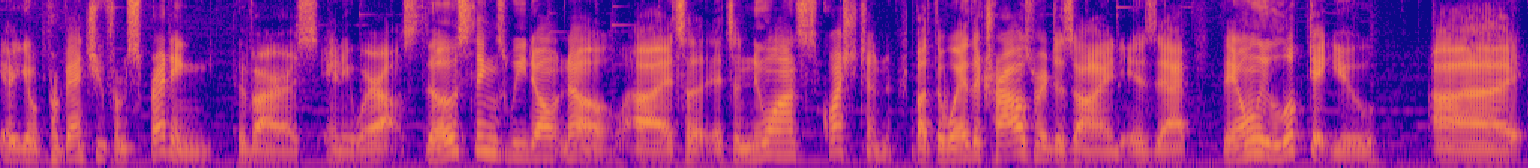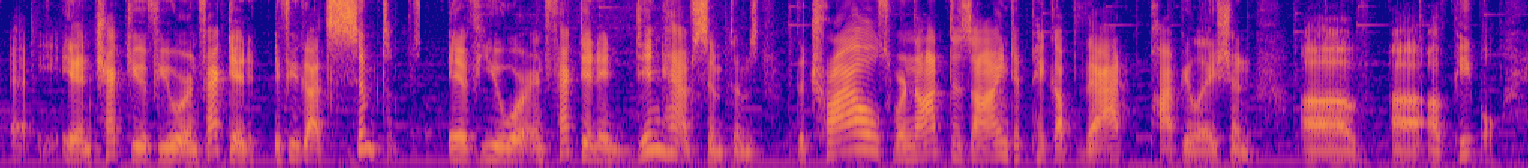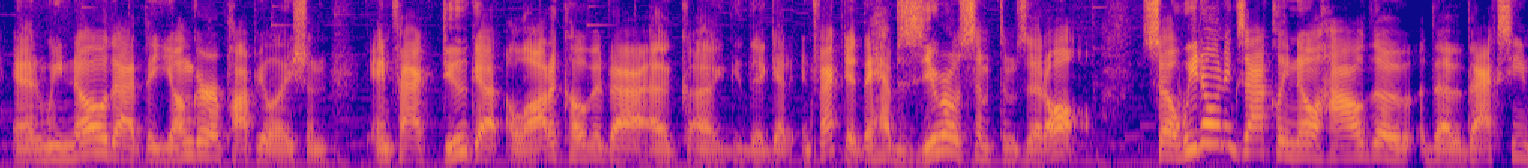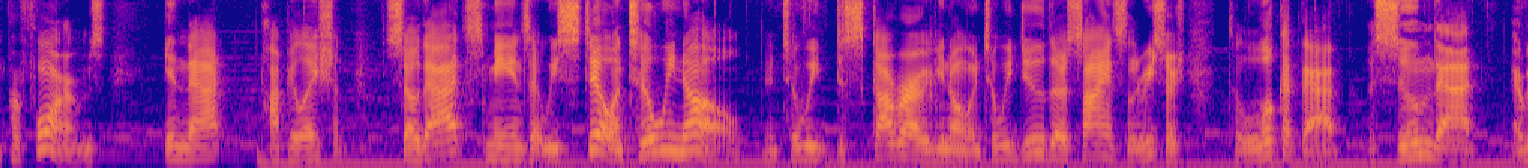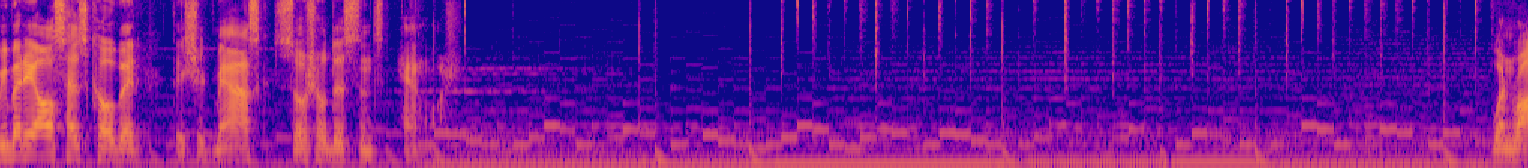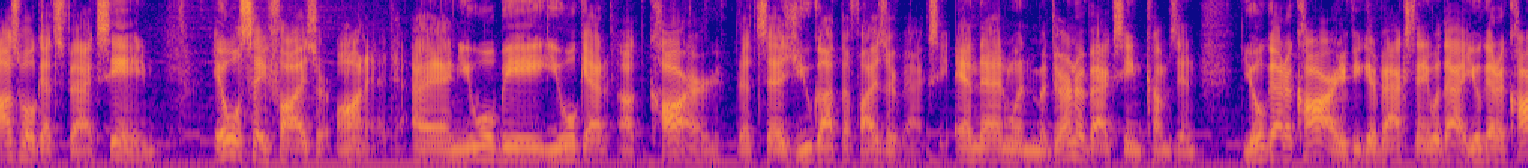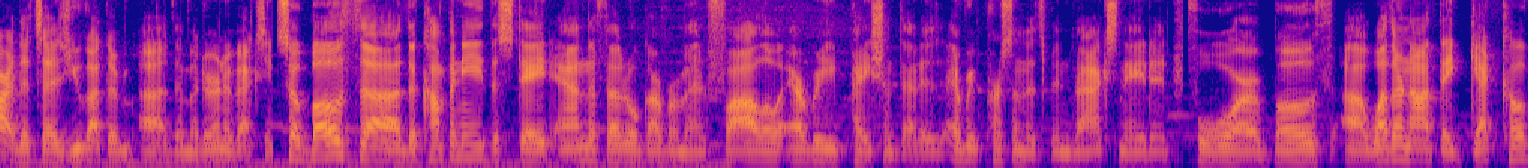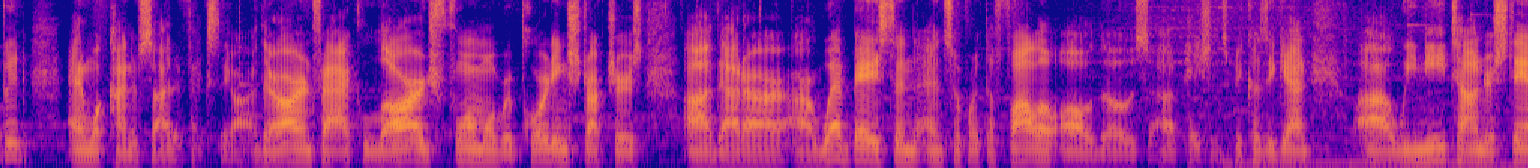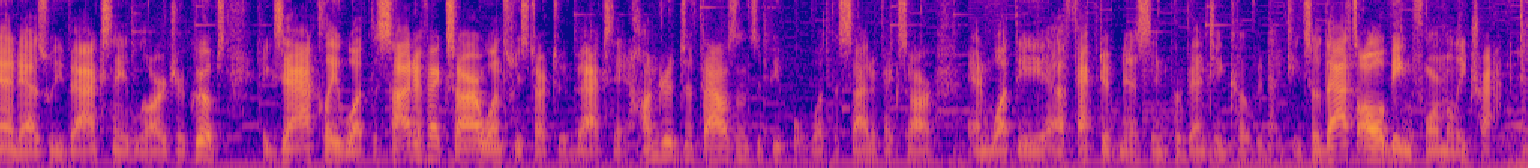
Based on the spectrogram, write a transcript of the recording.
uh, you know, prevents you from spreading the virus anywhere else. Those things we don't know. Uh, it's a it's a nuanced question. But the way the trials were designed is that they only looked at you uh, and checked you if you were infected if you got symptoms. If you were infected and didn't have symptoms, the trials were not designed to pick up that population of, uh, of people. And we know that the younger population, in fact, do get a lot of COVID, uh, uh, they get infected, they have zero symptoms at all. So we don't exactly know how the, the vaccine performs in that population. So that means that we still, until we know, until we discover, you know, until we do the science and the research to look at that, assume that everybody else has COVID, they should mask, social distance, hand wash. When Roswell gets vaccine, it will say Pfizer on it and you will be you will get a card that says you got the Pfizer vaccine. And then when Moderna vaccine comes in, you'll get a card if you get vaccinated with that. You'll get a card that says you got the uh, the Moderna vaccine. So both uh, the company, the state, and the federal government follow every patient that is every person that's been vaccinated for both uh, whether or not they get COVID and what kind of side effects they are. There are in fact large formal reporting structures uh, that are, are web-based and, and so forth to follow all those uh, patients because again uh, we need to understand as we vaccinate larger groups exactly what the side effects are once we start to vaccinate hundreds of thousands of people, what the side effects are, and what the effectiveness in preventing COVID-19. So that's all being formally tracked.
